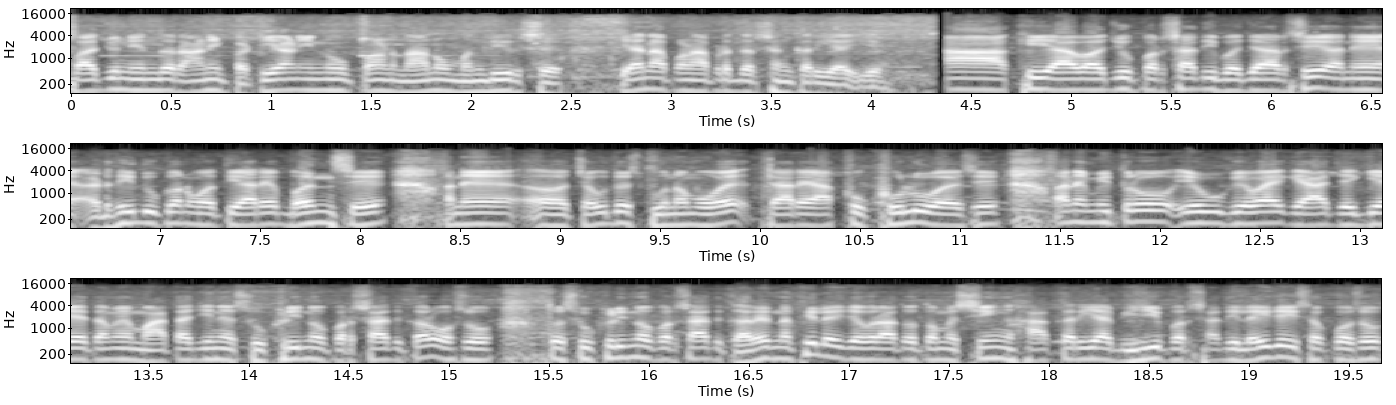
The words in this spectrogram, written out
બાજુની અંદર રાણી ભટિયાણીનું પણ નાનું મંદિર છે. એના પણ આપણે દર્શન કરી આવીએ આ આખી આ બાજુ પ્રસાદી બજાર છે અને અડધી દુકાનો અત્યારે બંધ છે અને ચૌદસ પૂનમ હોય ત્યારે આખું ખુલ્લું હોય છે. અને મિત્રો, એવું કહેવાય કે આ જગ્યાએ તમે માતાજીને સુખડીનો પ્રસાદ કરો છો, તો સુખડીનો પ્રસાદ ઘરે નથી લઈ જવરાતો તમે સિંહ, હાકરિયા, બીજી પ્રસાદી લઈ જઈ શકો છો.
